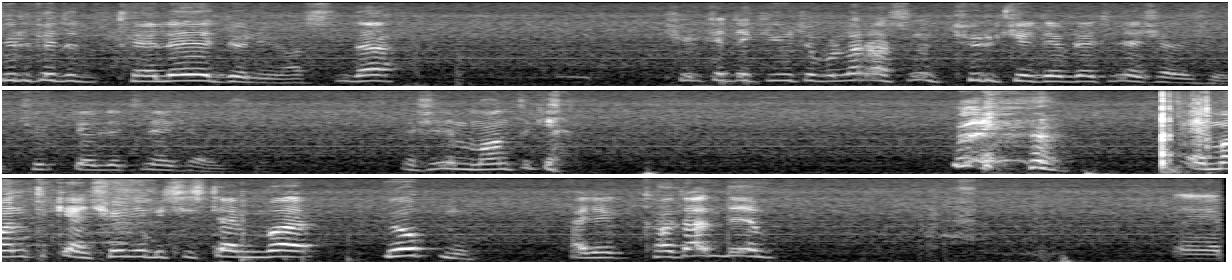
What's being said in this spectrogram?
Türkiye'de TL'ye dönüyor aslında. Türkiye'deki YouTuber'lar aslında Türkiye devletine çalışıyor. Türk devletine çalışıyor. Ya şimdi mantık e mantıken şöyle bir sistem var yok mu? Hani kazandığım e,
